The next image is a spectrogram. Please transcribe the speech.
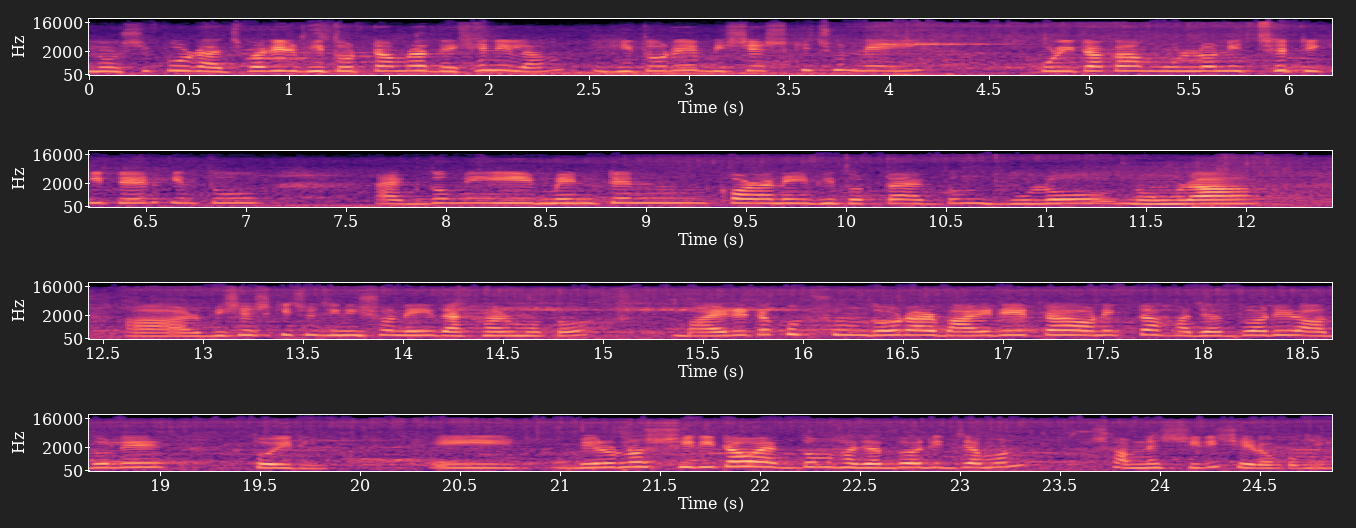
নসিপুর রাজবাড়ির ভিতরটা আমরা দেখে নিলাম। ভিতরে বিশেষ কিছু নেই। কুড়ি টাকা মূল্য নিচ্ছে টিকিটের, কিন্তু একদমই মেনটেন করা নেই ভিতরটা। একদম ধুলো, নোংরা, আর বিশেষ কিছু জিনিসও নেই দেখার মতো। বাইরেটা খুব সুন্দর আর বাইরেটা অনেকটা হাজারদুয়ারির আদলে তৈরি। এই বেরোনোর সিঁড়িটাও একদম হাজারদুয়ারির যেমন, সামনের সিঁড়ি সেরকমই।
